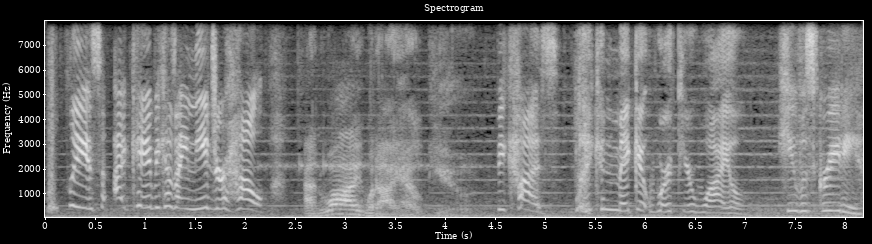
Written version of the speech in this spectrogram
Please, I came because I need your help. And why would I help you? Because I can make it worth your while. He was greedy,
